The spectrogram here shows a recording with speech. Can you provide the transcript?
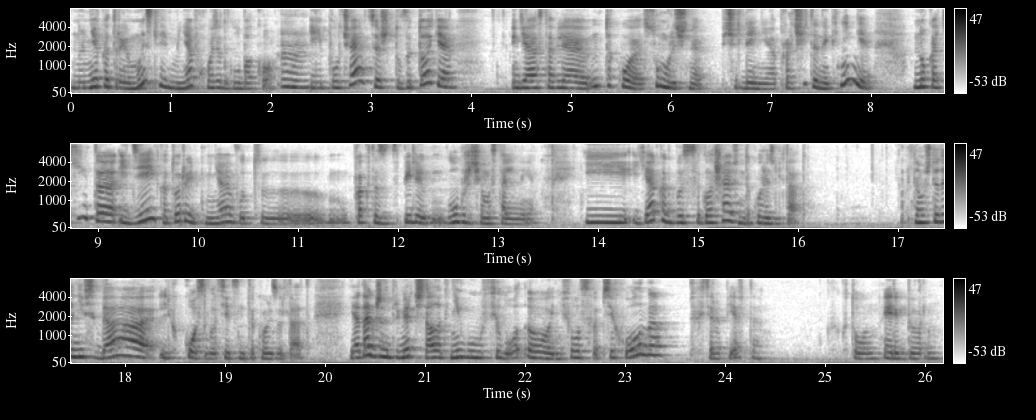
но некоторые мысли в меня входят глубоко. Угу. И получается, что в итоге я оставляю ну, такое сумрачное впечатление о прочитанной книге, но какие-то идеи, которые меня вот э, как-то зацепили глубже, чем остальные. И я как бы соглашаюсь на такой результат. Потому что это не всегда легко согласиться на такой результат. Я также, например, читала книгу фило... О, не философа, а психолога, психотерапевта. Кто он? Эрик Берн.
